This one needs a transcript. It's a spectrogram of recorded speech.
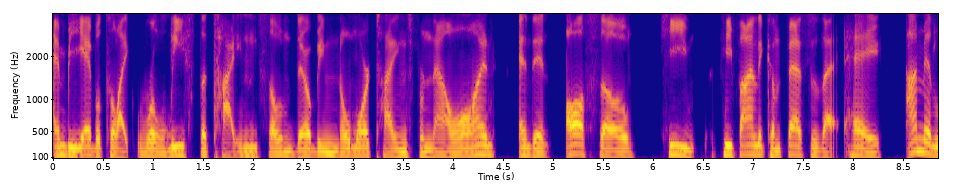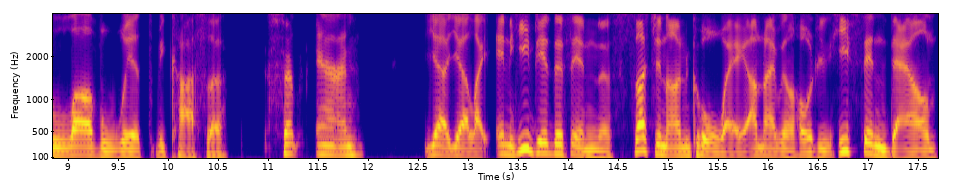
and be able to like release the Titans. So there'll be no more Titans from now on. And then also he he finally confesses that hey, I'm in love with Mikasa. Except Eren. Yeah, yeah, like and he did this in such an uncool way. I'm not even gonna hold you. He's sitting down,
